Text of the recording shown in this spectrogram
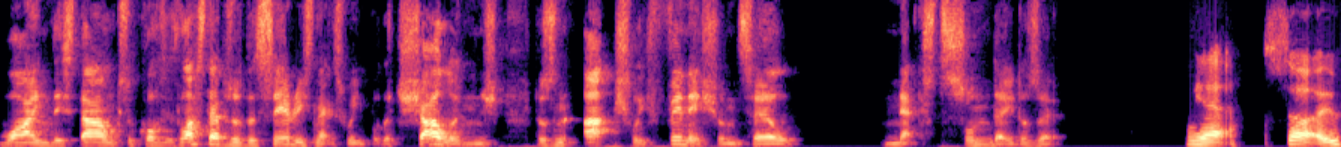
wind this down? Because, of course, it's last episode of the series next week, but the challenge doesn't actually finish until next Sunday, does it? Yeah. So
